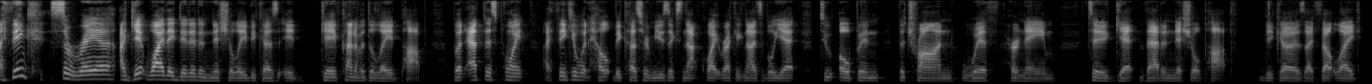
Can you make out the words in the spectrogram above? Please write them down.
I think Saraya, I get why they did it initially because it gave kind of a delayed pop. But at this point, I think it would help because her music's not quite recognizable yet to open the Tron with her name to get that initial pop because I felt like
